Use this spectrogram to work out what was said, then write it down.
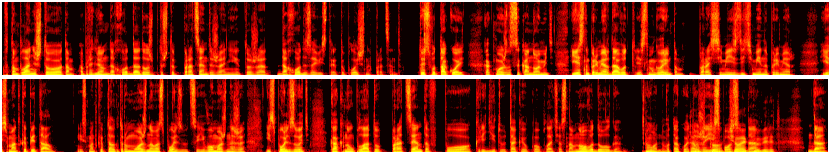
В том плане, что там определенный доход, да, должен, потому что проценты же, они тоже от дохода зависят, от уплоченных процентов. То есть вот такой, как можно сэкономить. Есть, например, да, вот если мы говорим там про семей с детьми, например, есть мат-капитал. Есть мат-капитал, которым можно воспользоваться. Его можно же использовать как на уплату процентов по кредиту, так и по уплате основного долга. Вот, вот такой Там тоже что есть способ, человек да. выберет. Да.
